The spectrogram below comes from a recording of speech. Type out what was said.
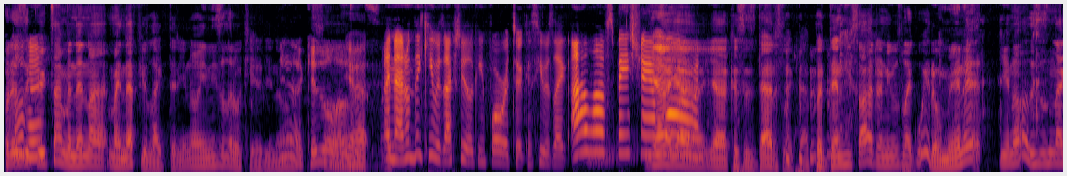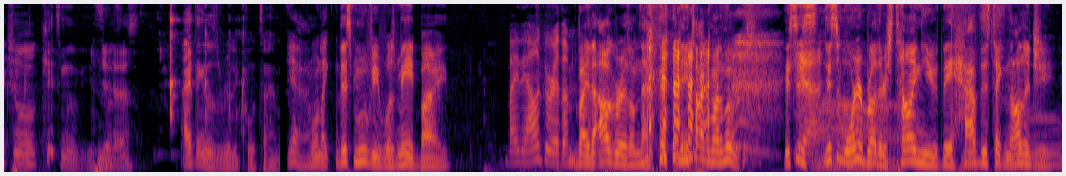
but it was Okay. a great time, and then uh, my nephew liked it, you know, and he's a little kid, you know. Yeah, kids will love Yeah. this. And I don't think he was actually looking forward to it because he was like, I love Space Jam. Yeah, yeah, yeah, because his dad is like that. But then he saw it and he was like, "Wait a minute, you know, this is an actual kids movie." So Yeah. this- I think it was a really cool time. Yeah, I mean, like this movie was made by By the algorithm. by the algorithm that they talk about in the movie. This is this is Warner Brothers Ah, telling you they have this technology True.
